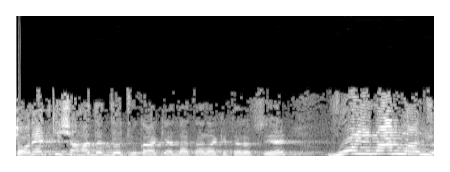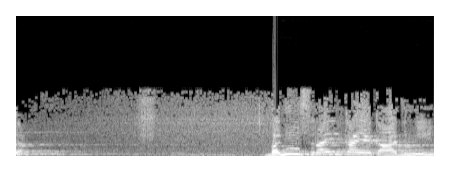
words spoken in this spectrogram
توریت کی شہادت دے چکا ہے کہ اللہ تعالیٰ کی طرف سے ہے۔ وہ ایمان لا لیا۔ بنی اسرائیل کا ایک آدمی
